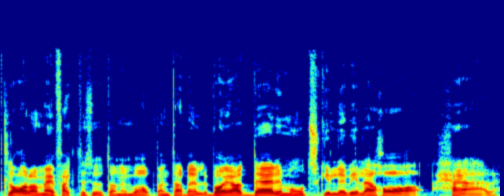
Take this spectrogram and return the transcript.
klarar mig faktiskt utan en vapentabell. Vad jag däremot skulle vilja ha här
